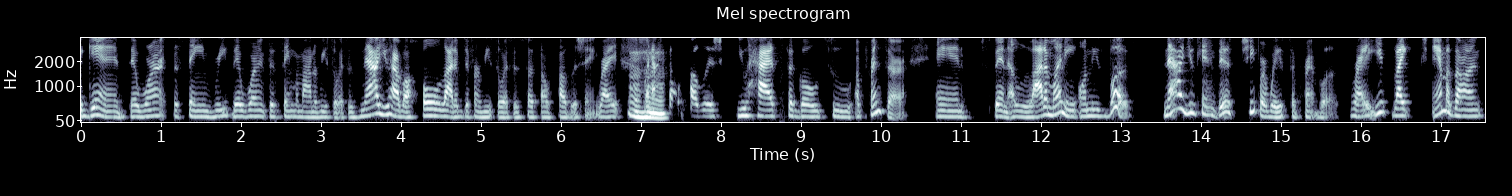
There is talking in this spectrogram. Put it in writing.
Again, there weren't the same re- there weren't the same amount of resources. Now you have a whole lot of different resources for self-publishing, right? Mm-hmm. When I mm-hmm. self-published, you had to go to a printer and spend a lot of money on these books. Now you can, there's cheaper ways to print books, right? You like Amazon,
